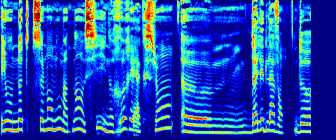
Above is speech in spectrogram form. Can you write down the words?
Et on note seulement nous maintenant aussi une réaction euh, d'aller de l'avant, de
